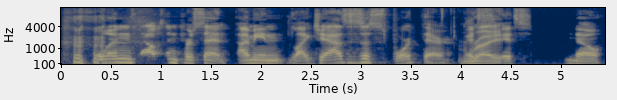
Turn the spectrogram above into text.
One thousand percent. I mean, like jazz is a sport there, It's- Right. It's you know,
